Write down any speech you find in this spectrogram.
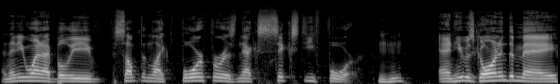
and then he went, I believe, something like four for his next 64. Mm-hmm. And he was going into May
